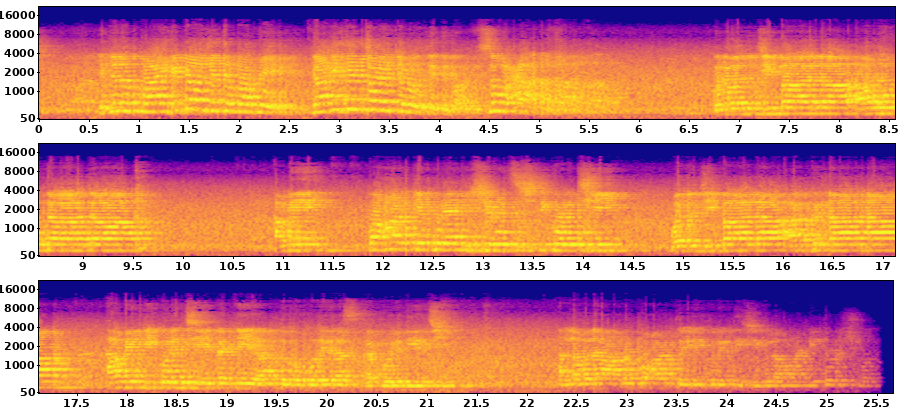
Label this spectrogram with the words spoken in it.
এজন্য পায়ে হেঁটেও যেতে পারবে, গাড়িতে চড়ে চড়েও যেতে পারবে। বলে বল আউতাদা আমি পাহাড়কে প্রেম হিসেবে সৃষ্টি করেছি। বল জিবালা আকনানা আমি কি করেছি এটাকে আত্মগোপনের রাস্তা করে দিয়েছি। আল্লাহ আরও পাহাড় তৈরি করে দিয়েছি।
